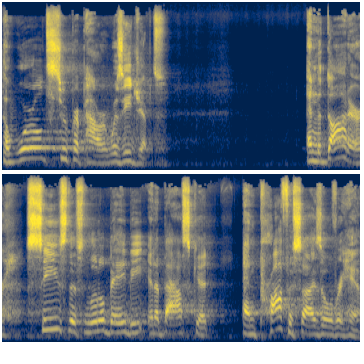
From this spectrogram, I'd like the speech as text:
The world's superpower was Egypt. And the daughter sees this little baby in a basket and prophesies over him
